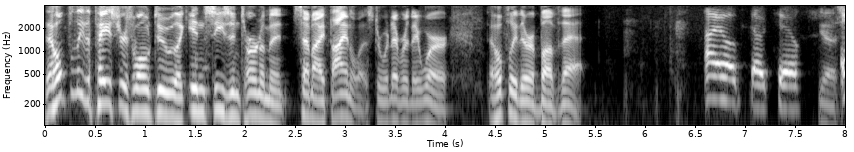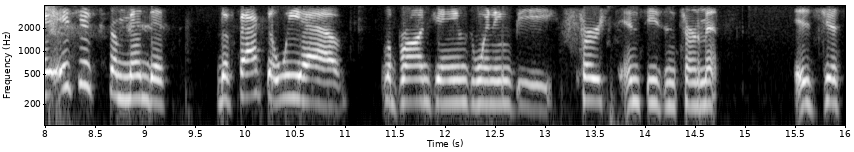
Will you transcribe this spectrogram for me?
And hopefully the Pacers won't do like in season tournament semifinalist or whatever they were. Hopefully they're above that. I hope so too. Yes. It's just tremendous. The fact that we have LeBron James winning the first in season tournament is just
